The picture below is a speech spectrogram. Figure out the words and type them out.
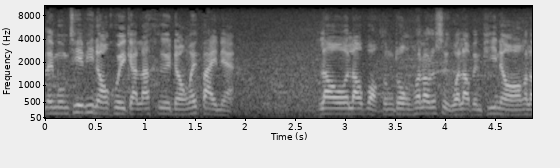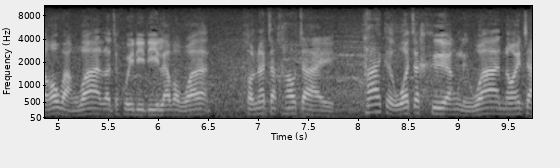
ในมุมที่พี่น้องคุยกันแล้วคือน้องไม่ไปเนี่ย เราเราบอกตรงๆเพราะเรารู้สึกว่าเราเป็นพี่น้องเราก็หวังว่าเราจะคุยดีๆ แล้วแบบว่าเขาน่าจะเข้าใจ ถ้าเกิดว่าจะเคืองหรือว่าน้อยใจ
